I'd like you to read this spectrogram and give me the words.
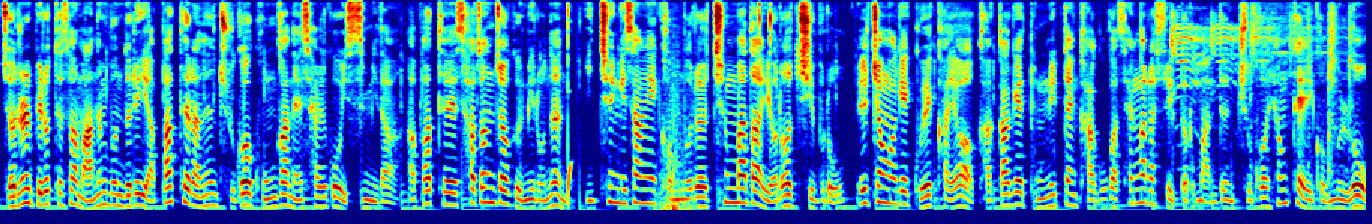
저를 비롯해서 많은 분들이 아파트라는 주거 공간에 살고 있습니다. 아파트의 사전적 의미로는 2층 이상의 건물을 층마다 여러 집으로 일정하게 구획하여 각각의 독립된 가구가 생활할 수 있도록 만든 주거 형태의 건물로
